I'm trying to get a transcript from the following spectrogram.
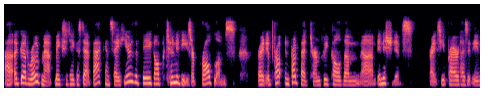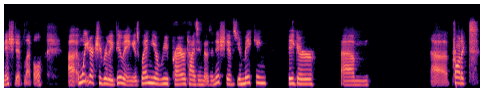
Uh, a good roadmap makes you take a step back and say, here are the big opportunities or problems, right? In, Pro- in terms, we call them um, initiatives, right? So you prioritize at the initiative level. Uh, and what you're actually really doing is when you're reprioritizing those initiatives, you're making bigger um, uh, product,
